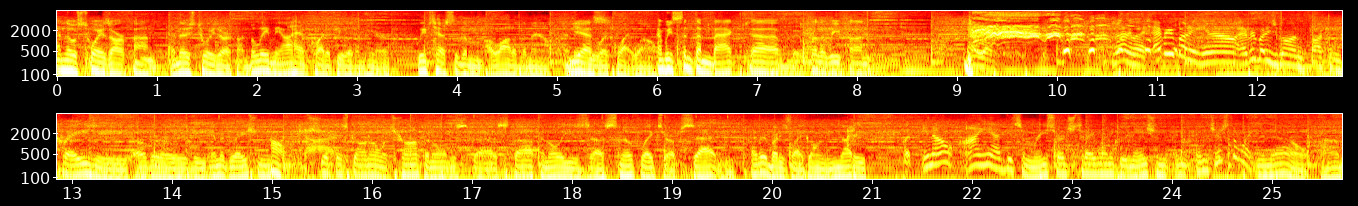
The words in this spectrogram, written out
And those toys are fun. And those toys are fun. Believe me, I have quite a few of them here. We've tested them, a lot of them out, and yes. they work quite well. And we sent them back uh, for the refund. So anyway, everybody, you know, everybody's going fucking crazy over the immigration Oh, shit that's going on with Trump and all this uh, stuff, and all these uh, snowflakes are upset, and everybody's like going nutty. But you know, I uh, did some research today, Renegade Nation, and, and just to let you know, um,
